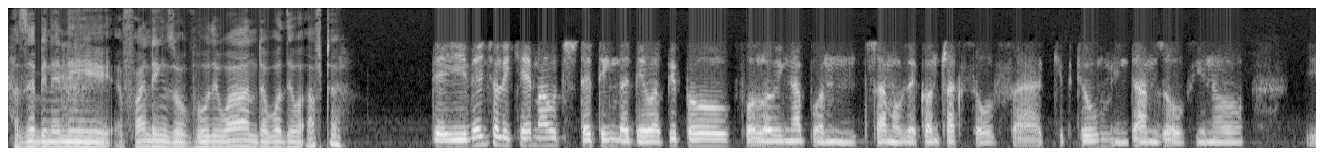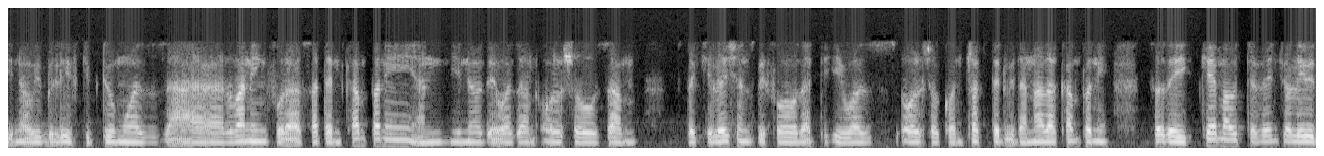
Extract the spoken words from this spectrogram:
Has there been any findings of who they were and what they were after? They eventually came out stating that there were people following up on some of the contracts of uh, Kiptum in terms of, you know, you know, we believe Kiptum was uh, running for a certain company, and you know, there was an also some speculations before that he was also contracted with another company. So they came out eventually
